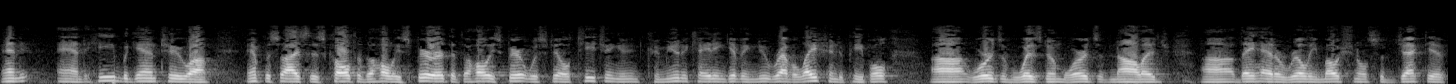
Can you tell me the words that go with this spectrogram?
and and he began to uh, emphasize this cult of the Holy Spirit, that the Holy Spirit was still teaching and communicating, giving new revelation to people, uh, words of wisdom, words of knowledge. Uh, they had a real emotional, subjective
